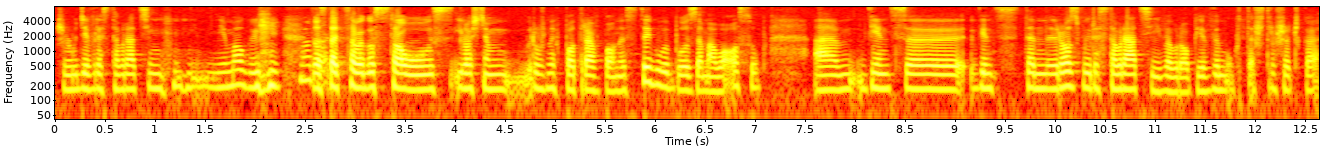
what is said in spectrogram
że ludzie w restauracji nie, nie mogli no dostać tak. całego stołu z ilością różnych potraw, bo one stygły, było za mało osób. Więc, e, więc ten rozwój restauracji w Europie wymógł też troszeczkę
